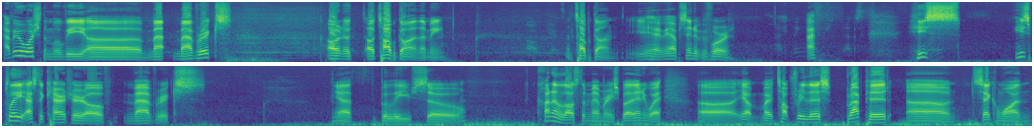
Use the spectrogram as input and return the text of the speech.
Have you watched the movie uh Ma- Mavericks? Oh no, oh, Top Gun. I mean, Uh, Top Gun. Yeah, we have seen it before. I He's he's played as the character of Mavericks. Yeah, I believe so. Kind of lost the memories, but anyway, uh, yeah, my top three list: Brad Pitt. Uh, second one,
